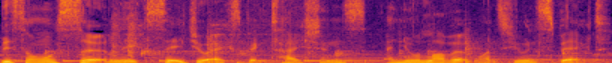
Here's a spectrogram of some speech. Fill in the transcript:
This one will certainly exceed your expectations, and you'll love it once you inspect.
